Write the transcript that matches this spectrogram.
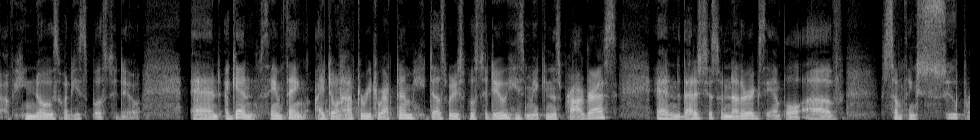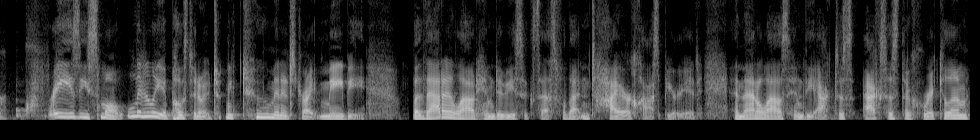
of he knows what he's supposed to do. And again, same thing. I don't have to redirect him. He does what he's supposed to do. He's making his progress. And that is just another example of something super crazy small. Literally a post-it note. It took me two minutes to write, maybe. But that allowed him to be successful that entire class period. And that allows him to access, access the curriculum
